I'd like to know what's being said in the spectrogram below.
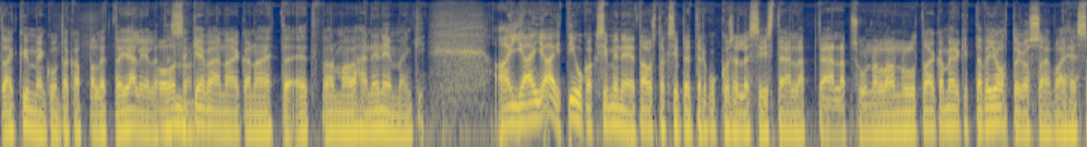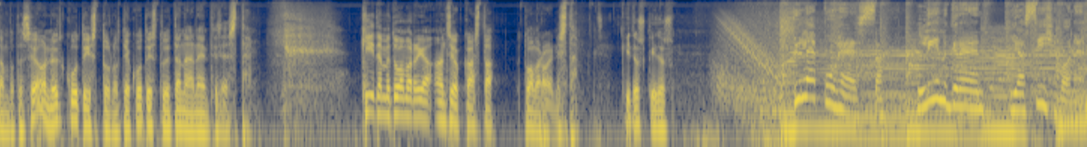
tai kymmenkunta kappaletta jäljellä On, tässä on. kevään aikana, että, että varmaan vähän enemmänkin. Ai ai ai, tiukaksi menee taustaksi Petter Kukkoselle siis täällä, täällä suunnalla on ollut aika merkittävä johto jossain vaiheessa, mutta se on nyt kutistunut ja kutistui tänään entisestään. Kiitämme tuomaria ansiokkaasta tuomaroinnista. Kiitos, kiitos. Ylepuheessa Lindgren ja Sihvonen.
